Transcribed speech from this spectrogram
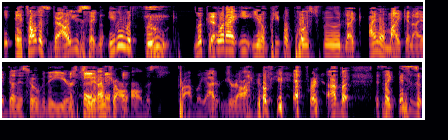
it's all this value signal, even with food. Mm. Look Yeah. at what I eat. You know, people post food. Like, I know Mike and I have done this over the years too, and I'm sure all, all us probably, I don't, Jerell, I don't know if you have or not, but it's like, this is a,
